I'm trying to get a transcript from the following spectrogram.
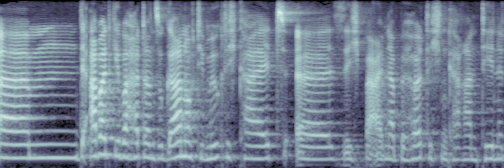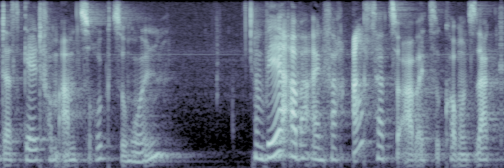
Ähm, der Arbeitgeber hat dann sogar noch die Möglichkeit, äh, sich bei einer behördlichen Quarantäne das Geld vom Amt zurückzuholen. Wer aber einfach Angst hat, zur Arbeit zu kommen und sagt,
